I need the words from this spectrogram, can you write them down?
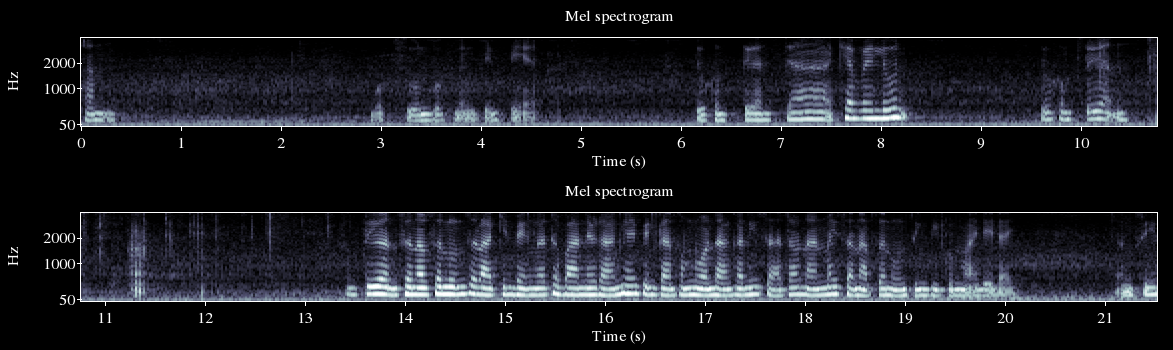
พันบวกศูนย์บวกหนึ่งเป็นแปดดูคำเตือนจ้า แค่วัยรุ่น ดูคำเตือน คำเตือนสนับสนุนสลากกินแบ่งรัฐบาลในทางให้เป็นการคำนวณทางคณิตศาสตร์เท่านั้นไม่สนับสนุนสิ่งผิดกฎหมายใด ๆ ทั้งสิ้น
